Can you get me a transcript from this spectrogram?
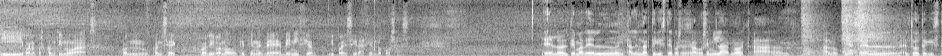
y bueno, pues continúas con, ese código ¿no? que tienes de, inicio y puedes ir haciendo cosas. Eh, lo del tema del calendar TXT pues es algo similar ¿no? a, lo que es el, todo TXT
